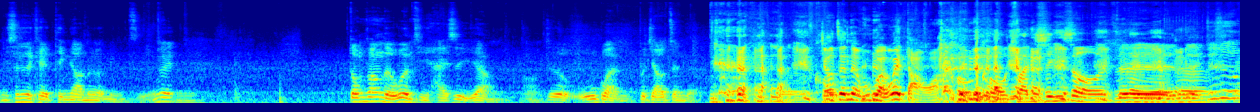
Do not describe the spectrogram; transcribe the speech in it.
你甚至可以听到那个名字，因为东方的问题还是一样哦，就是武馆不教真的，嗯，教真的武馆会倒啊。口口传心授之对类对对的，对，就是说，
